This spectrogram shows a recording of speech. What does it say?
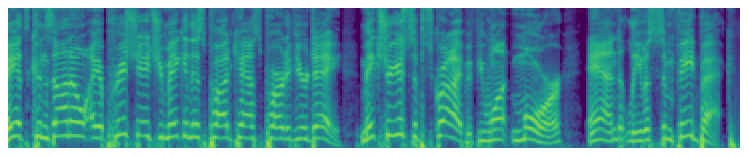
Hey, it's Canzano. I appreciate you making this podcast part of your day. Make sure you subscribe if you want more and leave us some feedback.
